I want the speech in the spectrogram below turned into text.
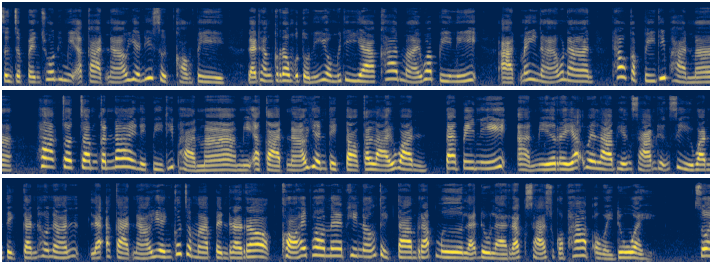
ซึ่งจะเป็นช่วงที่มีอากาศหนาวเย็นที่สุดของปี และทางกรมอุตุนิยมวิทยาคาดหมายว่าปีนี้อาจไม่หนาวนาน เท่ากับปีที่ผ่านมา หากจดจำกันได้ในปีที่ผ่านมา มีอากาศหนาวเย็นติดต่อกันหลายวัน แต่ปีนี้อาจมีระยะเวลาเพียง 3-4 วันติดกันเท่านั้น และอากาศหนาวเย็นก็จะมาเป็นระลอก ขอให้พ่อแม่พี่น้องติดตามรับมือ และดูแลรักษาสุขภาพเอาไว้ด้วย ส่วน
